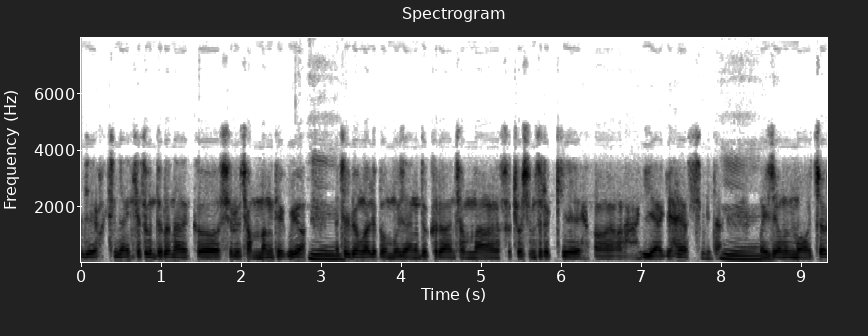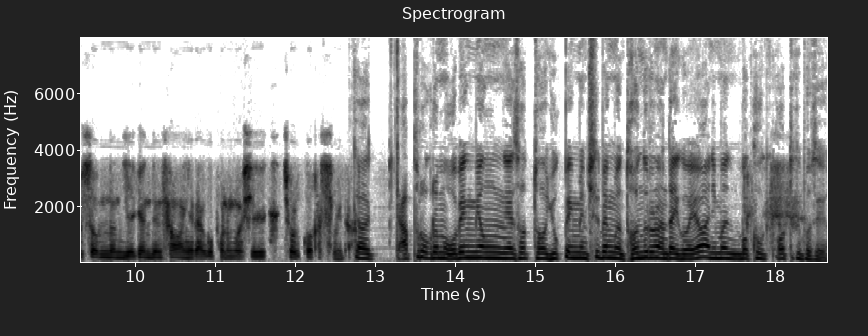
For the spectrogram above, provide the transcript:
이제 확진자는 계속 늘어날 것으로 전망되고요. 예. 질병관리본부장도 그러한 전망을 조심스럽게 어, 이야기하였습니다. 예. 뭐 이 점은 뭐 어쩔 수 없는 예견된 상황이라고 보는 것이 좋을 것 같습니다. 그러니까 앞으로 그러면 500명에서 더 600명, 700명 더 늘어난다 이거예요? 아니면 뭐 그 어떻게 보세요?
